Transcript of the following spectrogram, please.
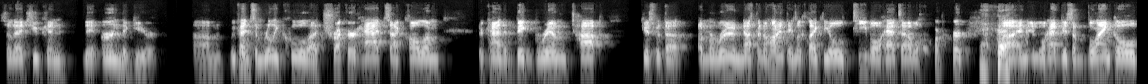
so that you can earn the gear. Um, we've had some really cool uh, trucker hats, I call them. They're kind of the big brim top, just with a, a maroon, nothing on it. They look like the old T-ball hats I wore. uh, and then we'll have just a blank old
